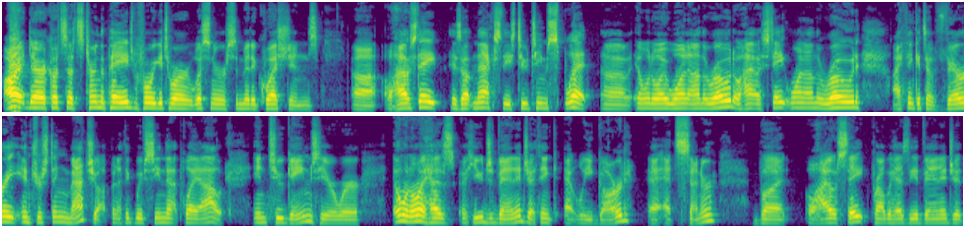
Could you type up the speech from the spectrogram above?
All right, Derek, let's let's turn the page before we get to our listener submitted questions. Uh, Ohio State is up next. These two teams split. Uh, Illinois won on the road. Ohio State won on the road. I think it's a very interesting matchup, and I think we've seen that play out in two games here where Illinois has a huge advantage, I think, at lead guard, at, at center, but Ohio State probably has the advantage at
